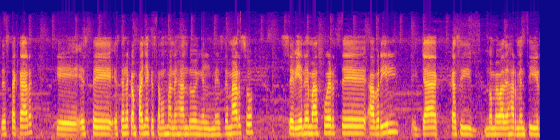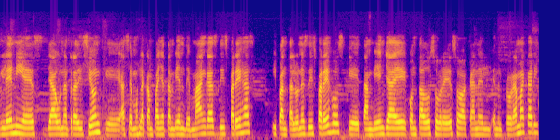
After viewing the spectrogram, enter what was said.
destacar que este, esta es la campaña que estamos manejando en el mes de marzo. Se viene más fuerte abril, ya casi no me va a dejar mentir Lenny, es ya una tradición que hacemos la campaña también de mangas disparejas y pantalones disparejos, que también ya he contado sobre eso acá en el, en el programa, Cari,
